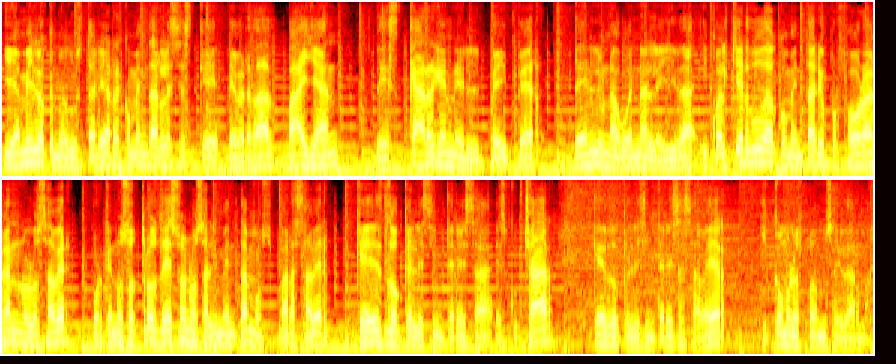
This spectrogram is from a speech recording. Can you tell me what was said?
Y a mí lo que me gustaría recomendarles es que de verdad vayan, descarguen el paper, denle una buena leída y cualquier duda o comentario por favor háganoslo saber, porque nosotros de eso nos alimentamos, para saber qué es lo que les interesa escuchar, qué es lo que les interesa saber y cómo los podemos ayudar más.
